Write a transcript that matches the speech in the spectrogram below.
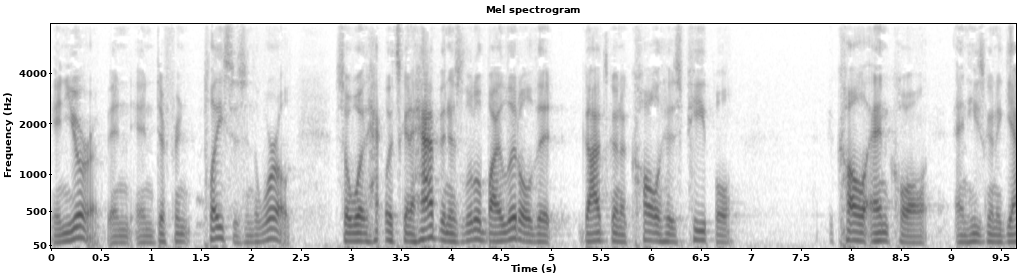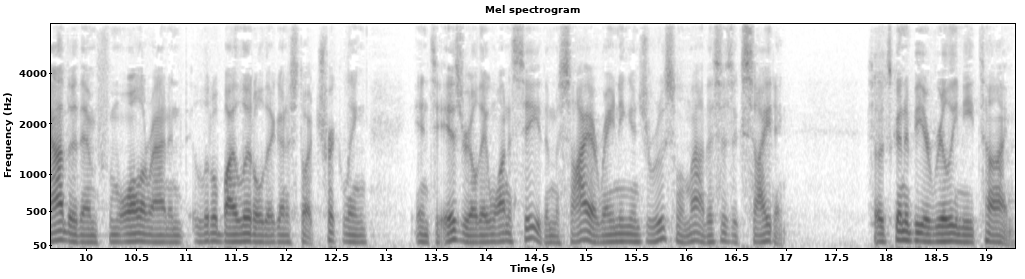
in Europe and in different places in the world. So what, what's going to happen is little by little that God's going to call his people, call and call, and he's going to gather them from all around, and little by little they're going to start trickling into Israel. They want to see the Messiah reigning in Jerusalem. Wow, this is exciting. So it's going to be a really neat time.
